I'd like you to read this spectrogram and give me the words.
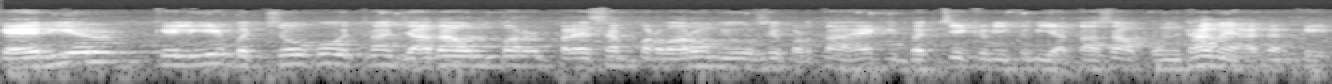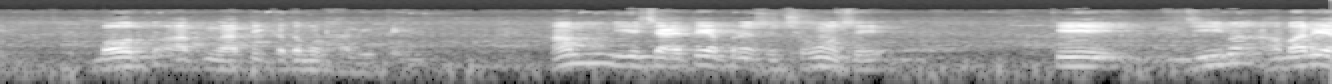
कैरियर के लिए बच्चों को इतना ज़्यादा उन पर प्रेशर परिवारों की ओर से पड़ता है कि बच्चे कभी कभी हताशा कुंठा में आकर के बहुत आत्मघाती कदम उठा लेते हैं। हम ये चाहते हैं अपने शिक्षकों से कि जीवन, हमारे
